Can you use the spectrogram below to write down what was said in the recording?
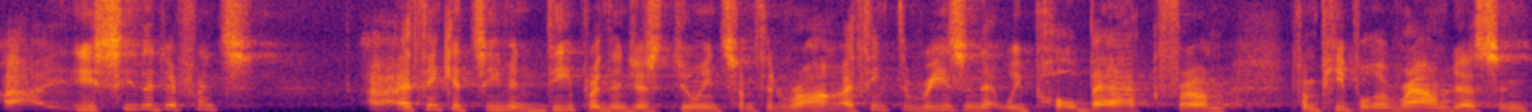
Uh, you see the difference? I think it's even deeper than just doing something wrong. I think the reason that we pull back from, from people around us and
